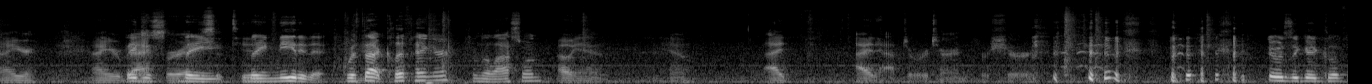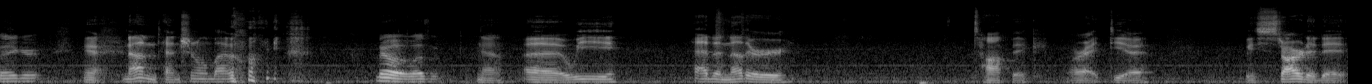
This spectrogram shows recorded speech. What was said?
Now you're now you're They back just for they episode two. they needed it with Yeah. that cliffhanger from the last one. Oh yeah, yeah. I I'd have to return for sure. it was a good cliffhanger. Yeah, not intentional by the way. No, it wasn't. No. Uh, we had another topic or idea. We started it,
